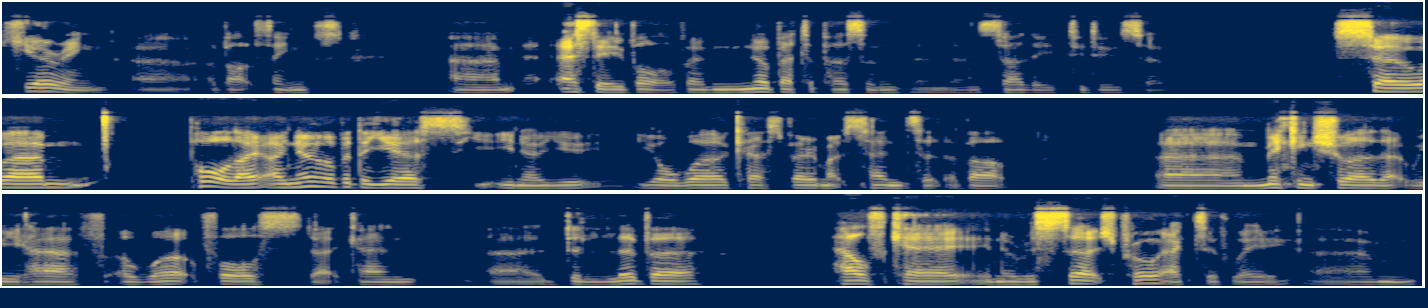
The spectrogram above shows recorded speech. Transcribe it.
hearing uh, about things um, as they evolve, and no better person than, than Sally to do so. So, um, Paul, I, I, know over the years, you, you know, you, your work has very much centered about um, making sure that we have a workforce that can uh, deliver healthcare in a research proactive way. Um,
